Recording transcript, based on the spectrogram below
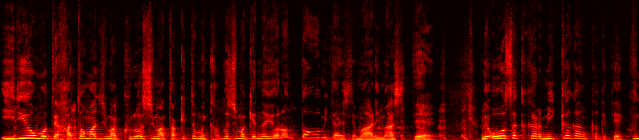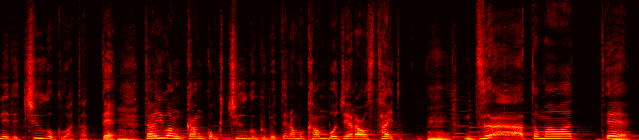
西表鳩間島黒島竹富鹿児島県の与論島みたいにして回りまして で大阪から3日間かけて船で中国渡って、台湾韓国中国ベトナムカンボジアラオスタイと、ずーっと回って、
